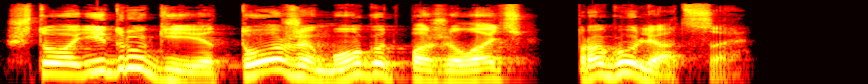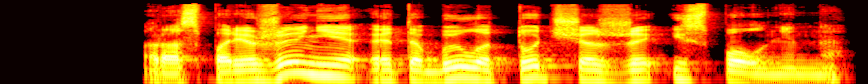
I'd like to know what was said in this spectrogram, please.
что и другие тоже могут пожелать прогуляться. Распоряжение это было тотчас же исполнено,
